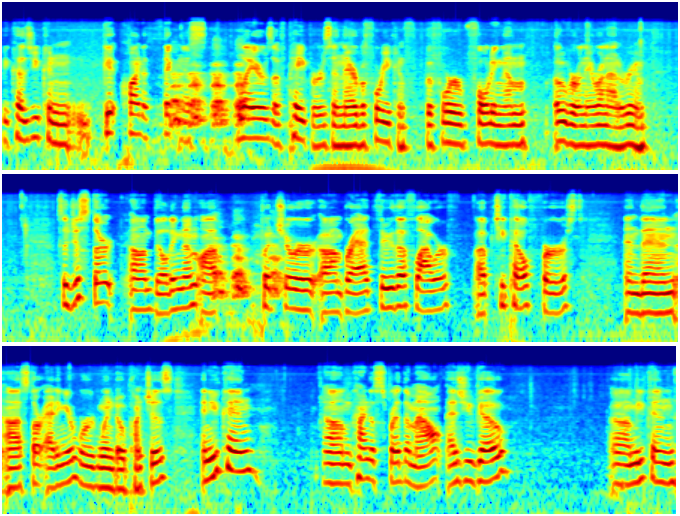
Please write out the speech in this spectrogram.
because you can get quite a thickness layers of papers in there before you can before folding them over and they run out of room. So just start um, building them up. Put your um, brad through the flower up T petal first and then uh, start adding your word window punches and you can um, kind of spread them out as you go. Um, you can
